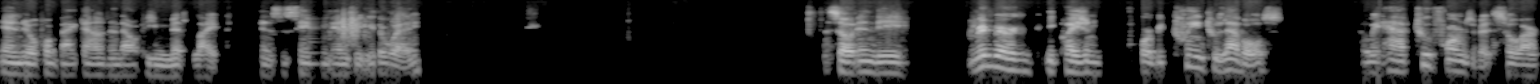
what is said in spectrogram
and it'll fall back down and that'll emit light. And it's the same energy either way. So in the Rydberg equation for between two levels, we have two forms of it. So our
